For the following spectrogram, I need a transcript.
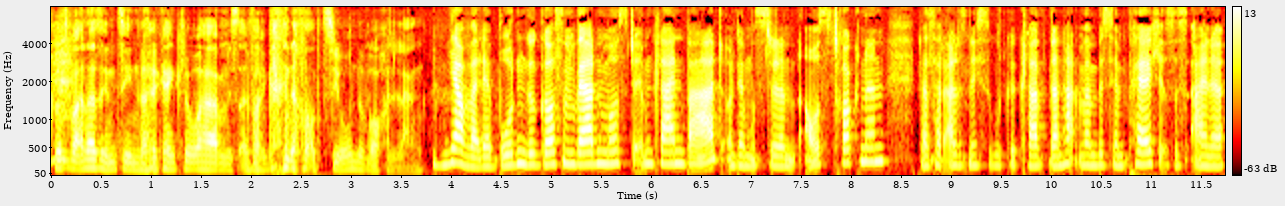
kurz woanders hinziehen, weil kein Klo haben ist einfach keine Option eine Woche lang. Ja, weil der Boden gegossen werden musste im kleinen Bad und der musste dann austrocknen. Das hat alles nicht so gut geklappt. Dann hatten wir ein bisschen Pech. Es ist eine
